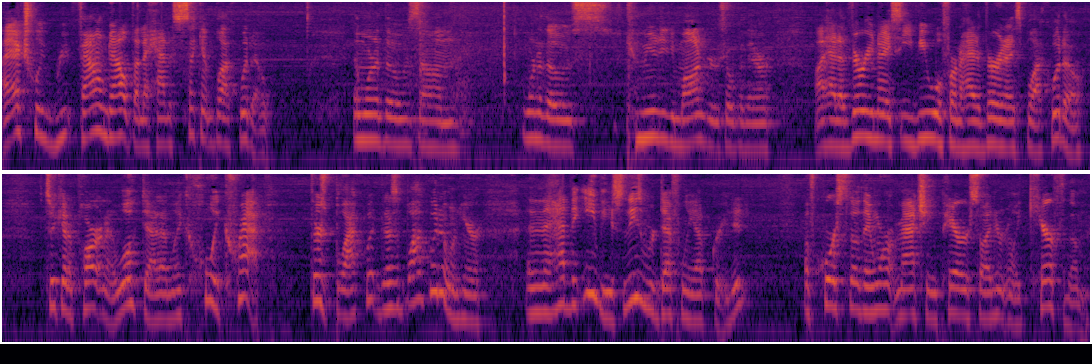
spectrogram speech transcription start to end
I actually found out that I had a second Black Widow. in one of those, um, one of those community monitors over there I had a very nice EV Woofer and I had a very nice Black Widow. I took it apart and I looked at it. I'm like, holy crap! There's Black Widow. There's a Black Widow in here, and they had the EV, so these were definitely upgraded. Of course, though, they weren't matching pairs, so I didn't really care for them.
